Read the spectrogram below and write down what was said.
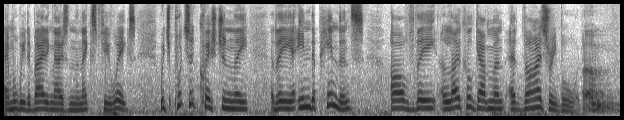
and we'll be debating those in the next few weeks, which puts at question the, the independence of the Local Government Advisory Board. Um,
